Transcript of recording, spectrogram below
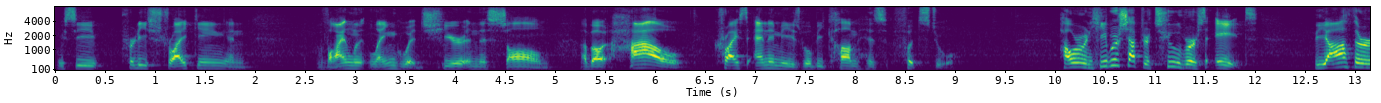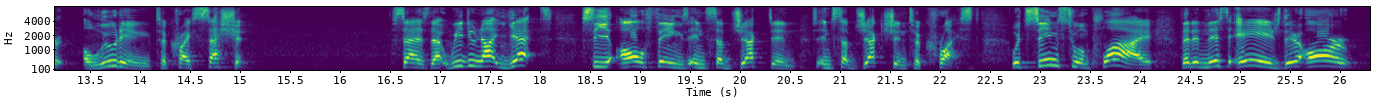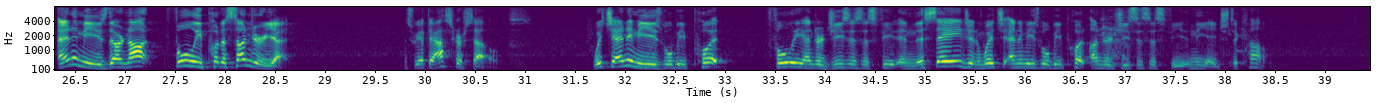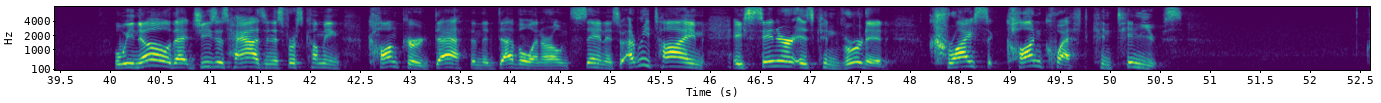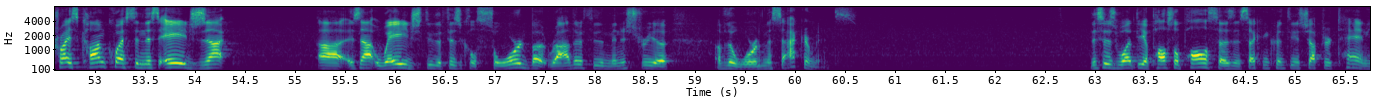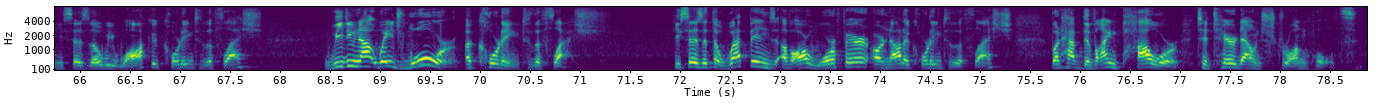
We see pretty striking and violent language here in this psalm about how Christ's enemies will become his footstool. However, in Hebrews chapter 2, verse 8, the author, alluding to Christ's session, says that we do not yet see all things in, subjection, in subjection to Christ, which seems to imply that in this age there are enemies that are not fully put asunder yet. And so we have to ask ourselves which enemies will be put fully under Jesus' feet in this age, and which enemies will be put under Jesus' feet in the age to come? Well, we know that Jesus has in his first coming conquered death and the devil and our own sin. And so every time a sinner is converted, Christ's conquest continues. Christ's conquest in this age is not, uh, is not waged through the physical sword, but rather through the ministry of, of the word and the sacraments. This is what the Apostle Paul says in 2 Corinthians chapter 10. He says, Though we walk according to the flesh, we do not wage war according to the flesh. He says that the weapons of our warfare are not according to the flesh, but have divine power to tear down strongholds.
